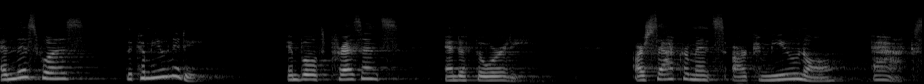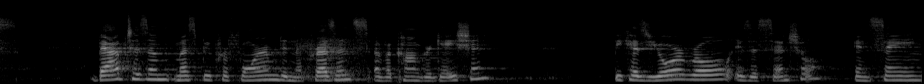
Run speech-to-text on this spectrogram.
and this was the community in both presence and authority. Our sacraments are communal acts. Baptism must be performed in the presence of a congregation because your role is essential in saying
